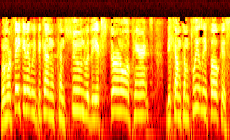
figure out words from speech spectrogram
When we're faking it, we become consumed with the external appearance, become completely focused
